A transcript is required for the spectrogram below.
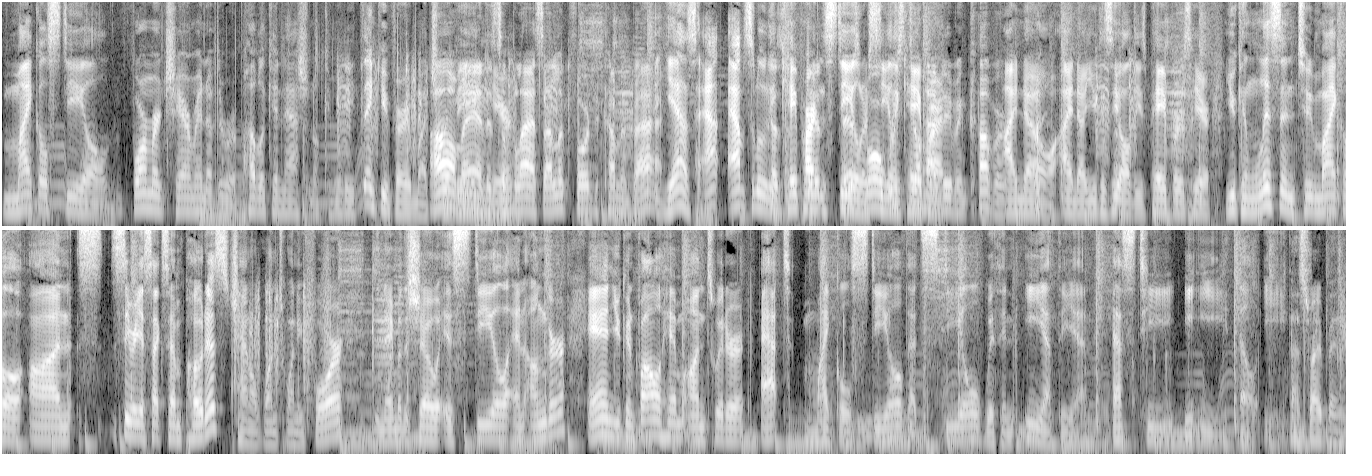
Michael Steele, former chairman of the Republican National Committee. Thank you very much oh, man, it's here. a blast. I look forward to coming back. Yes, a- absolutely. Capehart and Steele or Steele and Capehart. haven't even covered. I know, I know. You can see all these papers here. You can listen to Michael on SiriusXM POTUS, channel 124. The name of the show is Steele and Ungar, And you can follow him on Twitter at Michael Steele. That's Steele with an E at the end. S T E E L E. That's right, baby.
